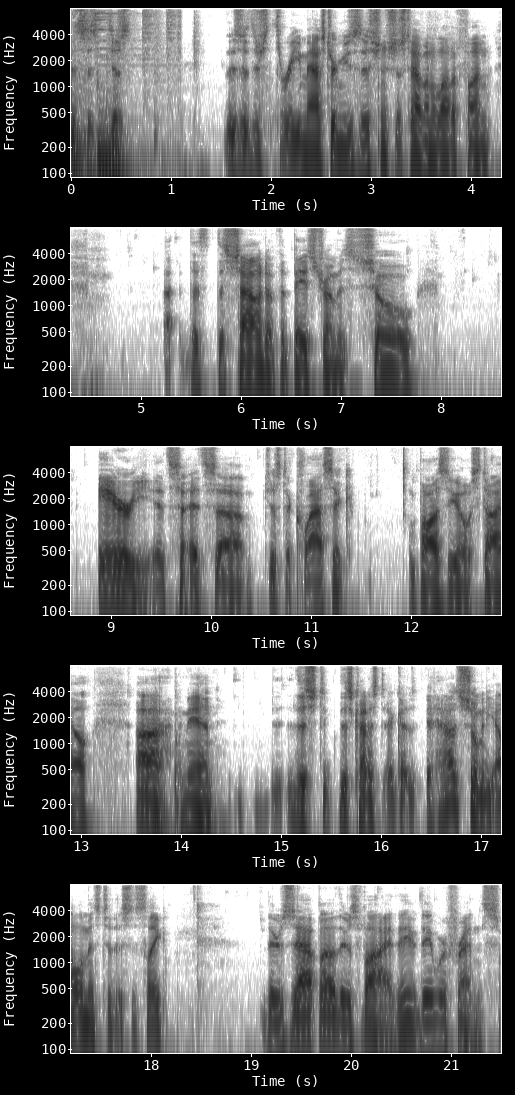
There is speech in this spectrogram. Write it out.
This is just. This is just three master musicians just having a lot of fun. Uh, the the sound of the bass drum is so airy. It's it's uh, just a classic Bozzio style. Ah man, this this kind of it has so many elements to this. It's like there's Zappa, there's Vai. They they were friends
